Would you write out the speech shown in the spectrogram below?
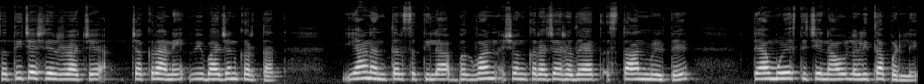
सतीच्या शरीराचे चक्राने विभाजन करतात. यानंतर सतीला भगवान शंकराच्या हृदयात स्थान मिळते. त्यामुळेच तिचे नाव ललिता पडले.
